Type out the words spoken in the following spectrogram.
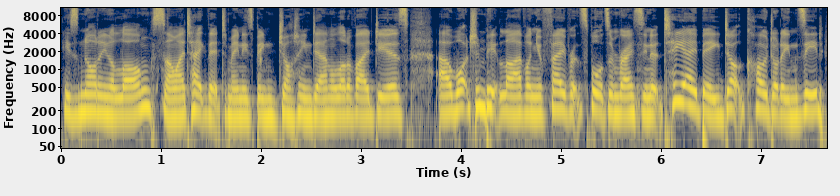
he's nodding along. So I take that to mean he's been jotting down a lot of ideas. Uh, watch and bet live on your favourite sports and racing at tab.co.nz.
